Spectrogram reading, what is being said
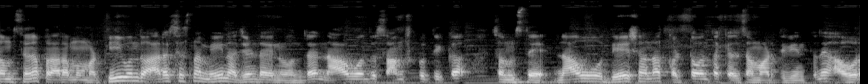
ಸಂಸ್ಥೆನ ಪ್ರಾರಂಭ ಮಾಡ್ತೀವಿ ಈ ಒಂದು ಆರ್ ಎಸ್ ಎಸ್ನ ಮೇನ್ ಅಜೆಂಡಾ ಏನು ಅಂದ್ರೆ, ನಾವು ಒಂದು ಸಾಂಸ್ಕೃತಿಕ ಸಂಸ್ಥೆ, ನಾವು ದೇಶನ ಕಟ್ಟುವಂತ ಕೆಲಸ ಮಾಡ್ತೀವಿ ಅಂತಲೇ ಅವರ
